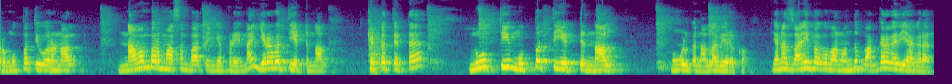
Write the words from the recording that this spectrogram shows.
ஒரு முப்பத்தி ஒரு நாள் நவம்பர் மாதம் பார்த்தீங்க அப்படின்னா இருபத்தி எட்டு நாள். கிட்டத்தட்ட நூற்றி முப்பத்தி எட்டு நாள் உங்களுக்கு நல்லாவே இருக்கும். ஏன்னா சனி பகவான் வந்து வக்ரகதி ஆகிறார்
